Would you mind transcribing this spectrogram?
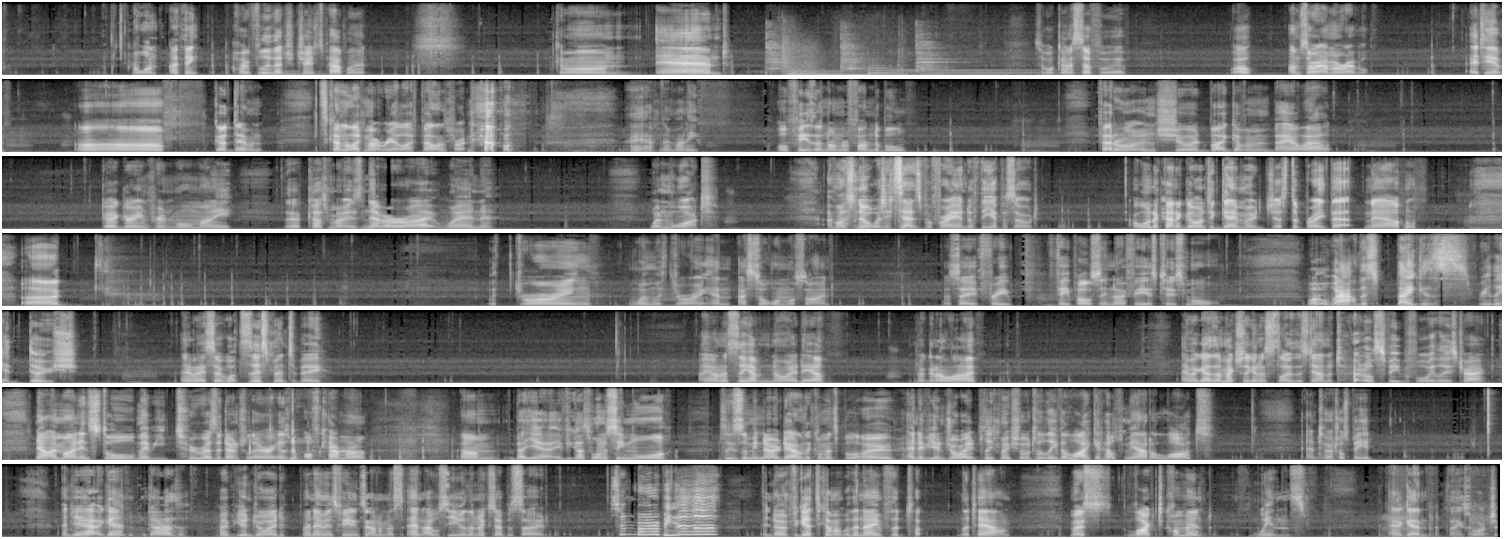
I want, I think, hopefully that should change the power plant. Come on, and... So what kind of stuff do we have? Well, I'm sorry, I'm a rebel. ATM. Oh, god damn it. It's kind of like my real life balance right now. I have no money. All fees are non-refundable. Federal insured by government bailout. Go green, print more money. The customer is never right when... When what? I must know what it says before I end off the episode. I want to kind of go into game mode just to break that now. uh, withdrawing, when withdrawing, and I saw one more sign. Let's say free fee policy, no fee is too small. Well, wow, this bank is really a douche. Anyway, so what's this meant to be? I honestly have no idea. Not gonna lie. Anyway guys, I'm actually going to slow this down to total speed before we lose track. Now, I might install maybe two residential areas off camera. Um, but yeah, if you guys want to see more, please let me know down in the comments below. And if you enjoyed, please make sure to leave a like, it helps me out a lot. And turtle speed. And yeah, again, guys, hope you enjoyed. My name is Phoenix Animus, and I will see you in the next episode. Suburbia! Uh-huh. And don't forget to come up with a name for the, the town. Most liked comment wins. And again, thanks for watching.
